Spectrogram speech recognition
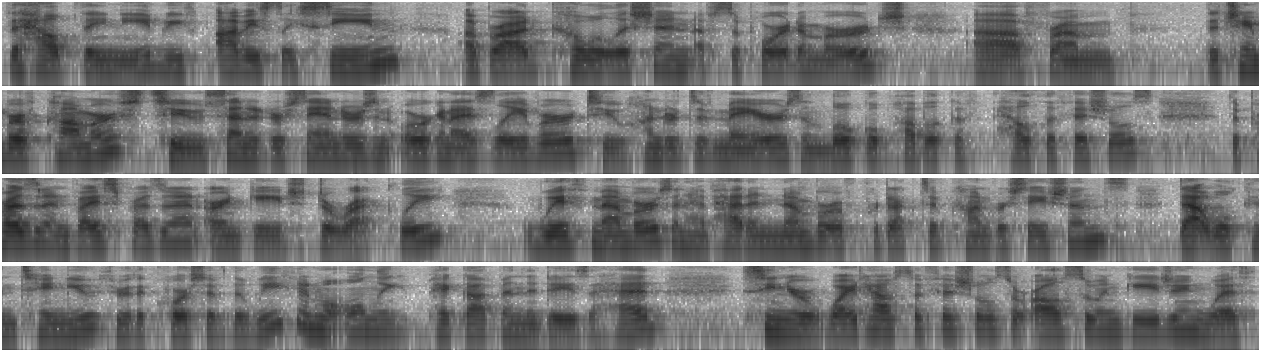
the help they need. We've obviously seen a broad coalition of support emerge uh, from the Chamber of Commerce to Senator Sanders and organized labor to hundreds of mayors and local public health officials. The president and vice president are engaged directly with members and have had a number of productive conversations that will continue through the course of the week and will only pick up in the days ahead. Senior White House officials are also engaging with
